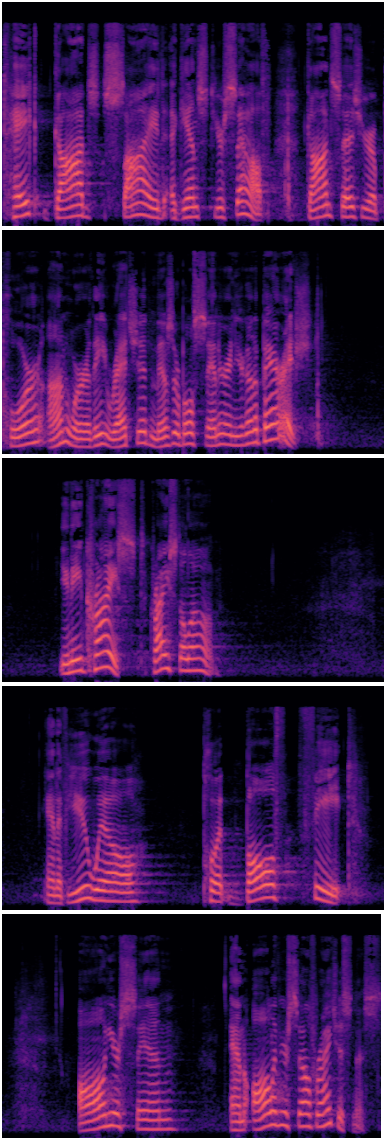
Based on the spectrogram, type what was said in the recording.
Take God's side against yourself. God says you're a poor, unworthy, wretched, miserable sinner and you're going to perish. You need Christ, Christ alone. And if you will put both feet all your sin and all of your self righteousness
